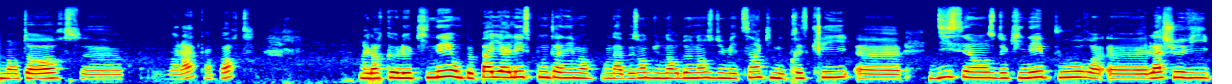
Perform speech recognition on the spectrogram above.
une entorse, euh, voilà, qu'importe. Alors que le kiné, on ne peut pas y aller spontanément. On a besoin d'une ordonnance du médecin qui nous prescrit euh, 10 séances de kiné pour la cheville,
